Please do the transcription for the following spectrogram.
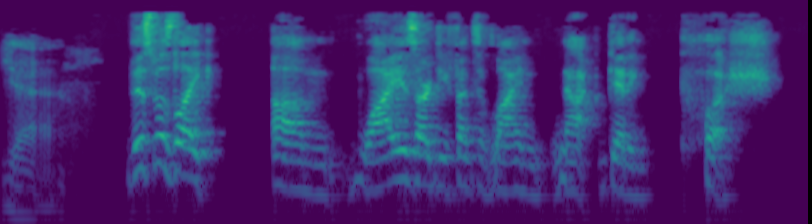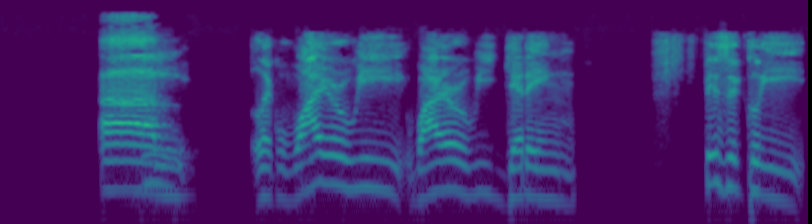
Yeah. This was like, um, why is our defensive line not getting push? Um, like why are we why are we getting physically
